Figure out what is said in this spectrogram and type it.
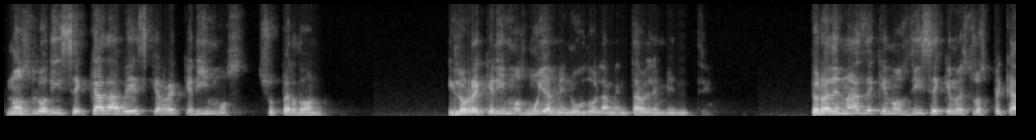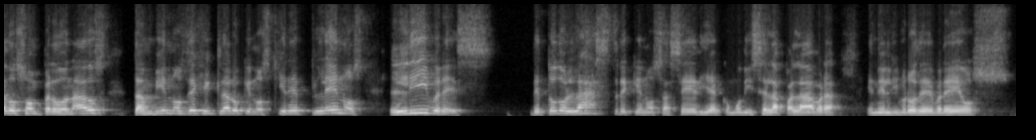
nos lo dice cada vez que requerimos su perdón. Y lo requerimos muy a menudo, lamentablemente. Pero además de que nos dice que nuestros pecados son perdonados, también nos deja en claro que nos quiere plenos, libres de todo lastre que nos asedia, como dice la palabra en el libro de Hebreos,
